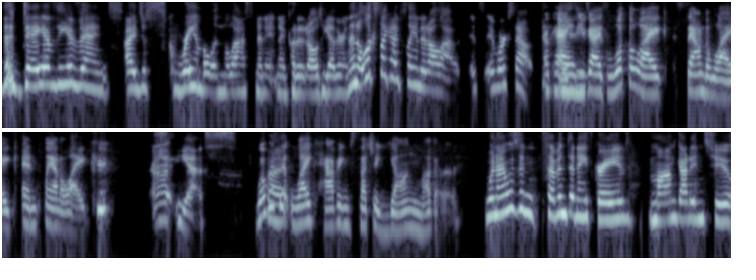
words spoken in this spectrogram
the day of the event, I just scramble in the last minute and I put it all together. And then it looks like I planned it all out. It's it works out. Okay. And, so you guys look alike, sound alike, and plan alike. Uh, yes. What was but, it like having such a young mother? When I was in seventh and eighth grade, mom got into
